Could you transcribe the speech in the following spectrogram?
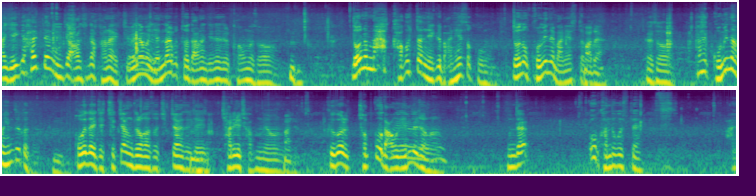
아 얘기할 때는 이제 아 진짜 가나 했지 왜냐면 옛날부터 나는 니네들 음. 너는 막 가고 싶다는 얘기를 많이 했었고 너는 고민을 많이 했었잖아 맞아요. 그래서 사실 고민하면 힘들거든 음. 거기다 이제 직장 들어가서 직장에서 이제 음. 자리를 잡으면 맞아요. 그걸 접고 나오기 힘들잖아 음. 근데 꼭 간다고 했을 때 아,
